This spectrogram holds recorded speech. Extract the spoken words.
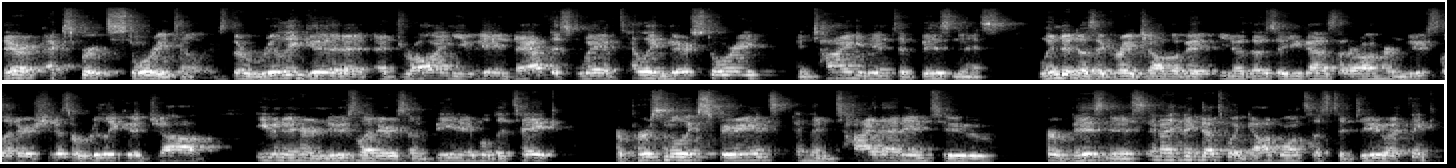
They're expert storytellers. They're really good at, at drawing you in. They have this way of telling their story and tying it into business. Linda does a great job of it. You know, those of you guys that are on her newsletter, she does a really good job even in her newsletters, of being able to take her personal experience and then tie that into her business. And I think that's what God wants us to do. I think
